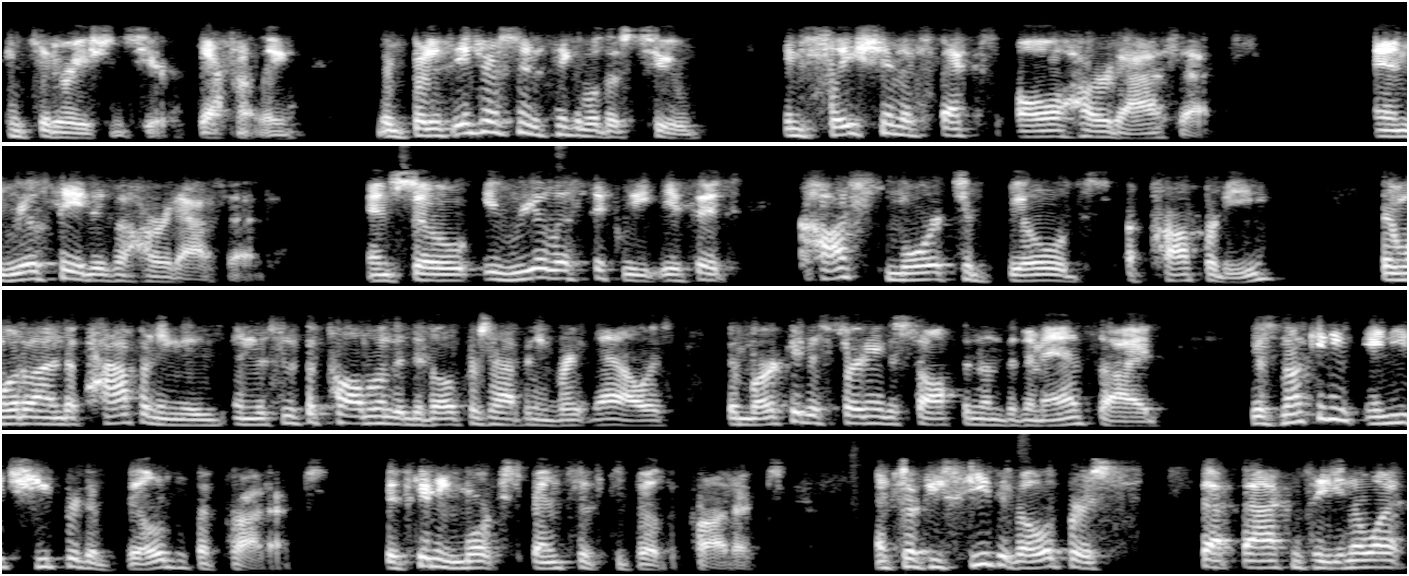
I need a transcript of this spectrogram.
considerations here, definitely. But it's interesting to think about this too. Inflation affects all hard assets, and real estate is a hard asset. And so, realistically, if it costs more to build a property then what will end up happening is, and this is the problem that developers are happening right now, is the market is starting to soften on the demand side. It's not getting any cheaper to build the product. It's getting more expensive to build the product. And so if you see developers step back and say, you know what,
